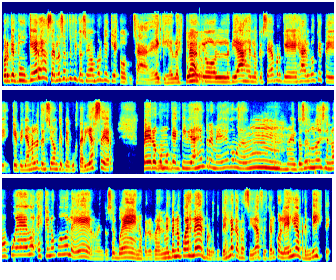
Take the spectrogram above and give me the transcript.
Porque tú quieres hacer la certificación porque, o, sea, X, el estudio, el viaje, lo que sea, porque es algo que te, que te llama la atención, que te gustaría hacer, pero como que actividades entre medio, como de, mm", entonces uno dice, no puedo, es que no puedo leer. Entonces, bueno, pero realmente no puedes leer porque tú tienes la capacidad, fuiste al colegio y aprendiste.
